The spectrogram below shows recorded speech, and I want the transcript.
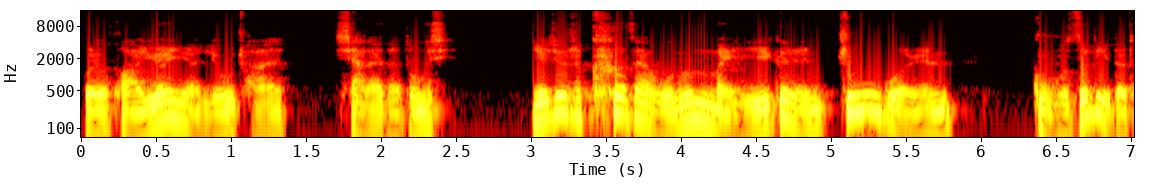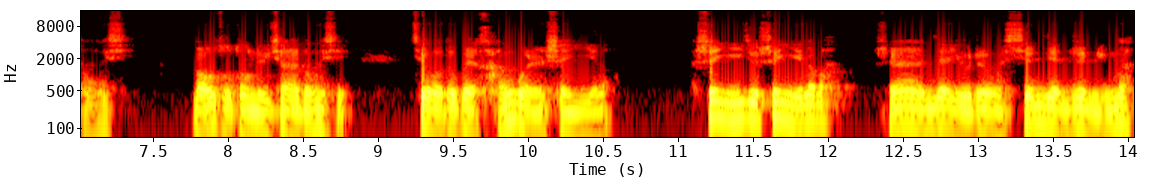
文化源远流传下来的东西，也就是刻在我们每一个人中国人骨子里的东西，老祖宗留下的东西，结果都被韩国人申遗了。申遗就申遗了吧，谁让人家有这种先见之明呢？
